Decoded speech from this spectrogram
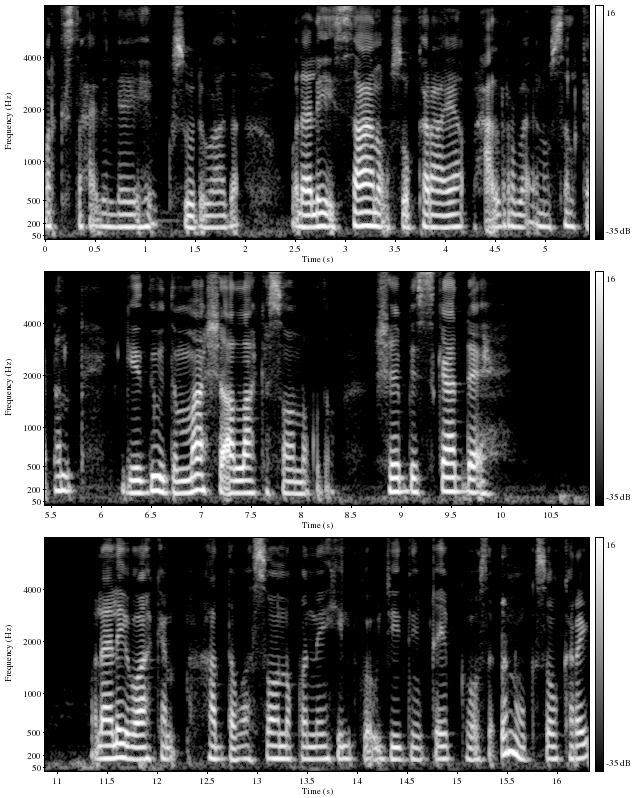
Markasta waxaa idin leeyahay ku soo dhawaada. Walaalahey saana u soo karaya waxaa la rabaa inuu salka dhan geeduuda maasha allah ka soo noqdo. Sheebiskadheh walaalahey waa kan. Hadda waa soo noqonay. Hilibka waa ujeedin qeybka hoose dhan uu ka soo karay.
